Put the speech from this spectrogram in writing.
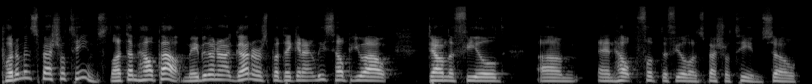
put them in special teams. Let them help out. Maybe they're not gunners, but they can at least help you out down the field um, and help flip the field on special teams. So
